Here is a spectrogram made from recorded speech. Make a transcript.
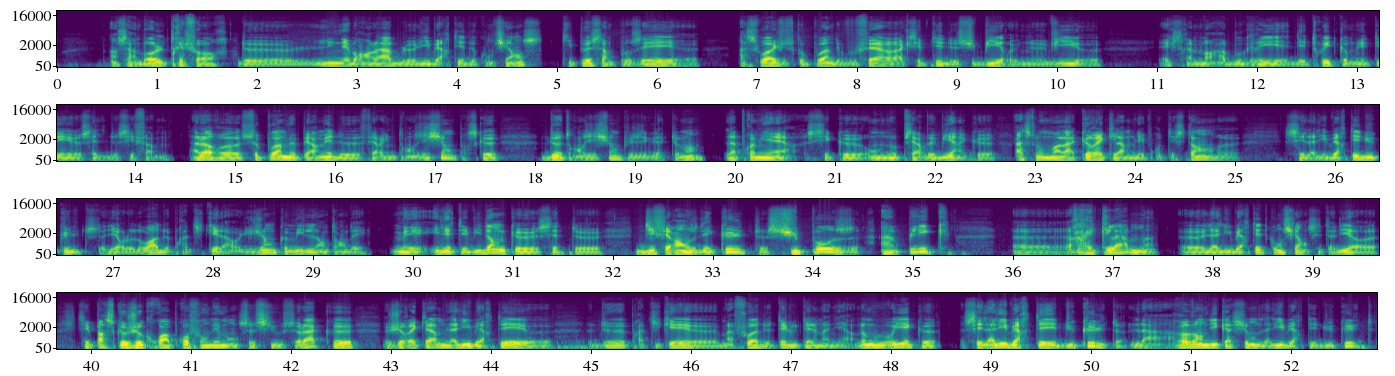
un symbole très fort de l'inébranlable liberté de conscience qui peut s'imposer à soi jusqu'au point de vous faire accepter de subir une vie euh, extrêmement rabougrie et détruite comme l'était euh, celle de ces femmes. Alors euh, ce point me permet de faire une transition parce que deux transitions plus exactement. La première, c'est que on observe bien que à ce moment-là, que réclament les protestants C'est la liberté du culte, c'est-à-dire le droit de pratiquer la religion comme ils l'entendaient. Mais il est évident que cette différence des cultes suppose, implique euh, réclame euh, la liberté de conscience. C'est-à-dire, euh, c'est parce que je crois profondément ceci ou cela que je réclame la liberté de pratiquer ma foi de telle ou telle manière. Donc vous voyez que c'est la liberté du culte, la revendication de la liberté du culte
